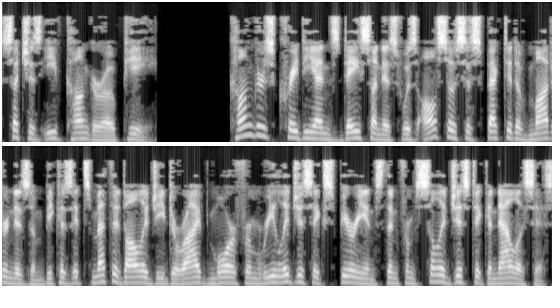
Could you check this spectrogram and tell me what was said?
such as Yves Congar op. Congar's Chrétiens désunis was also suspected of modernism because its methodology derived more from religious experience than from syllogistic analysis.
